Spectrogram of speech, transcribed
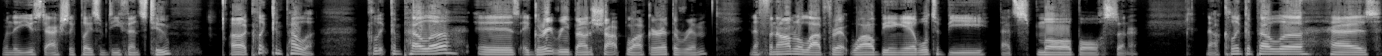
when they used to actually play some defense too. Uh, Clint Capela. Clint Capela is a great rebound shot blocker at the rim and a phenomenal lob threat while being able to be that small ball center. Now, Clint Capela has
